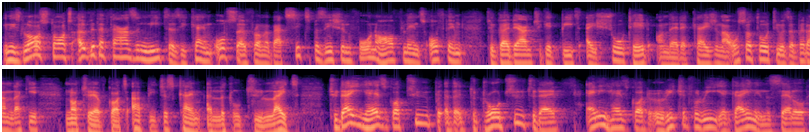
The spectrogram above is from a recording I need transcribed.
In his last starts over the thousand meters, he came also from about six position, four and a half lengths off them to go down to get beat a short head on that occasion. I also thought he was a bit unlucky not to have got up. He just came a little too late. Today he has got two, uh, to draw two today and he has got Richard Fourie again in the saddle.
